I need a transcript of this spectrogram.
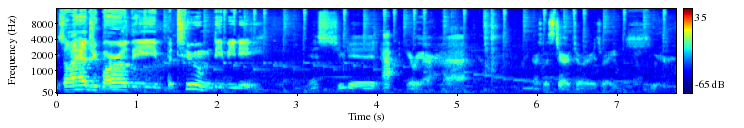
So I had you borrow the Btooom DVD. Yes, you did. Ah, here we are. Uh, Northwest Territories, right here.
